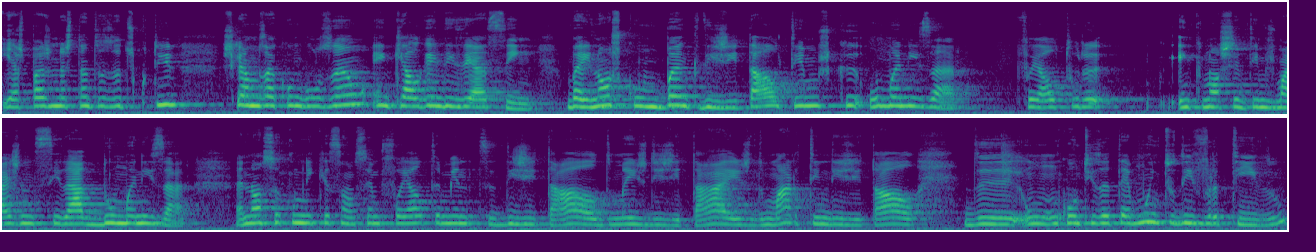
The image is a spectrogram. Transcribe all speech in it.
E às páginas tantas a discutir, chegámos à conclusão em que alguém dizia assim: bem, nós como banco digital temos que humanizar. Foi a altura em que nós sentimos mais necessidade de humanizar. A nossa comunicação sempre foi altamente digital, de meios digitais, de marketing digital, de um, conteúdo até muito divertido.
